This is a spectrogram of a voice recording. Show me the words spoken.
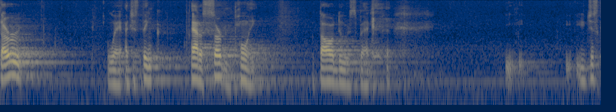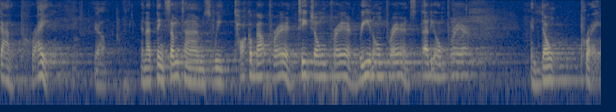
third way, I just think at a certain point, with all due respect, you- you just got to pray. Yeah. And I think sometimes we talk about prayer and teach on prayer and read on prayer and study on prayer and don't pray.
